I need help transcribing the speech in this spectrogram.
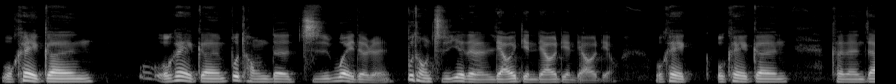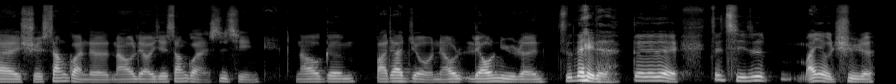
我可以跟我可以跟不同的职位的人、不同职业的人聊一点、聊一点、聊一点。我可以我可以跟可能在学商管的，然后聊一些商管的事情，然后跟八加九聊聊女人之类的。对对对，这其实蛮有趣的。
